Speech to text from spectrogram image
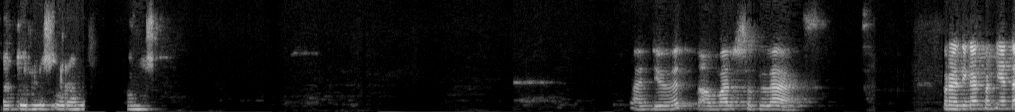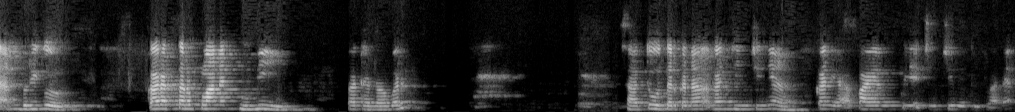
Saturnus, Uranus, Uranus. Lanjut, nomor 11. Perhatikan pernyataan berikut. Karakter planet bumi pada nomor satu terkenal akan cincinnya. Kan ya, apa yang punya cincin itu planet?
